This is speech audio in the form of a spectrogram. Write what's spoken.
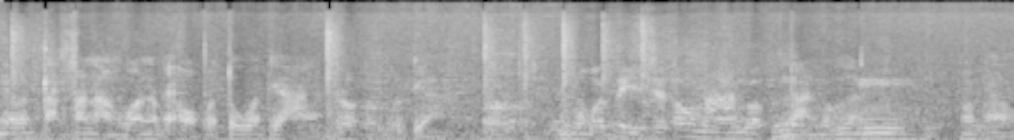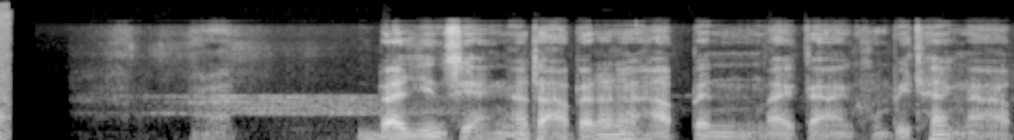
เดินตัดสนามบอลไปออกประตูวัดยางรถวัดยางปกติจะต้องนานกว่าเพื่อนงานกับเพื่อนมพ่อแผ่วได้ยินเสียงอาจารย์ไปแล้วนะครับ เป็นรายการของพี่แท่งนะครับ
